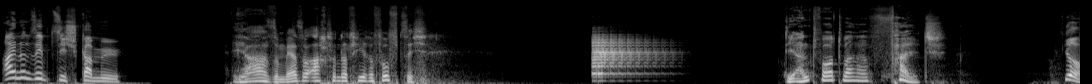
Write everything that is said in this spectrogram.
71 Camus? Ja, so mehr so 854. Die Antwort war falsch. Ja,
